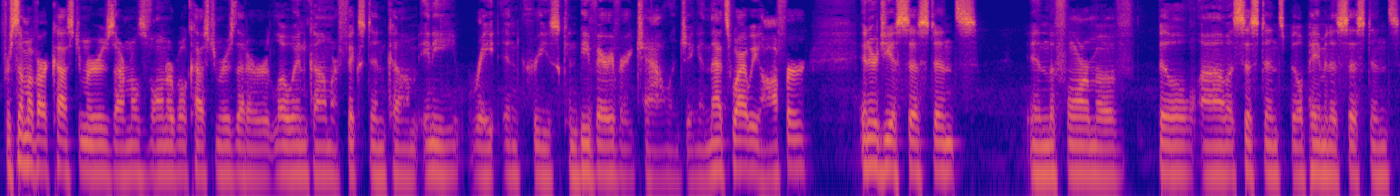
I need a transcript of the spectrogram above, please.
for some of our customers, our most vulnerable customers that are low income or fixed income, any rate increase can be very, very challenging. And that's why we offer energy assistance in the form of bill um, assistance, bill payment assistance,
